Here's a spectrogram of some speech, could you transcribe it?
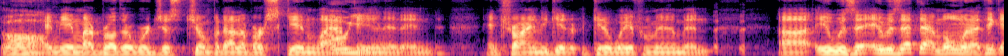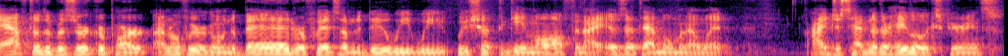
Oh. And me and my brother were just jumping out of our skin, laughing yeah. and, and and trying to get get away from him. And uh, it was it was at that moment. I think after the berserker part, I don't know if we were going to bed or if we had something to do. We we we shut the game off, and I it was at that moment I went. I just had another Halo experience.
